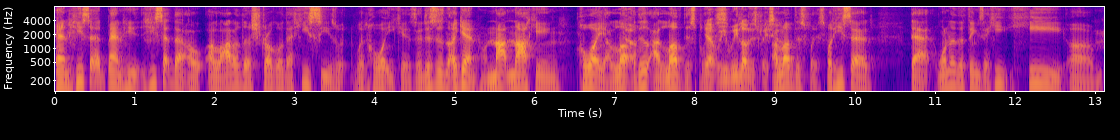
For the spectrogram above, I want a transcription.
and he said, man, he he said that a, a, lot of the struggle that he sees with, with Hawaii kids, and this is again, we're not knocking Hawaii. I love yeah. I love this place. Yeah, we, we love this place. I love this place. But he said that one of the things that he he um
